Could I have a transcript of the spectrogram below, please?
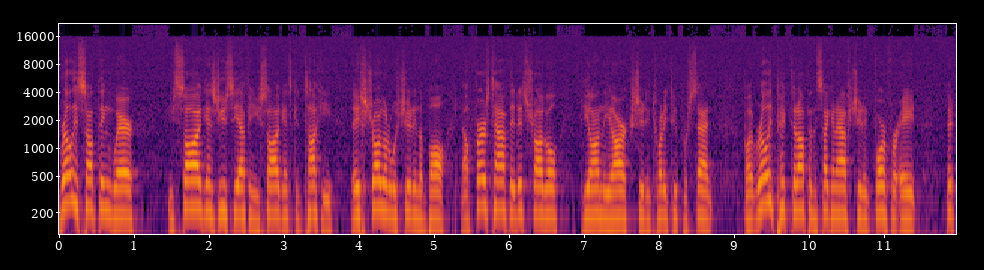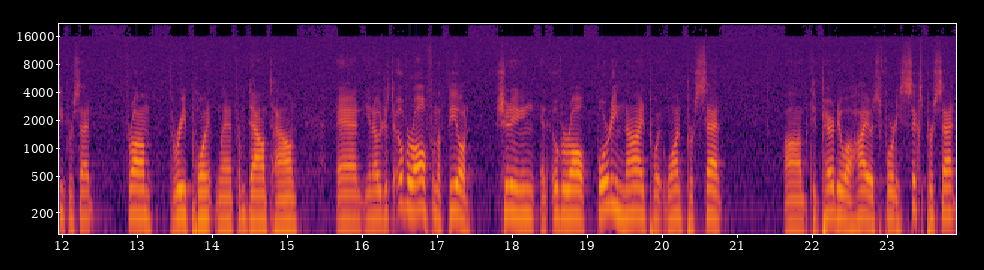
really something where you saw against UCF and you saw against Kentucky. They struggled with shooting the ball. Now, first half, they did struggle beyond the arc, shooting 22%, but really picked it up in the second half, shooting 4 for 8, 50% from three point land from downtown. And, you know, just overall from the field, shooting an overall 49.1% um, compared to Ohio's 46%,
